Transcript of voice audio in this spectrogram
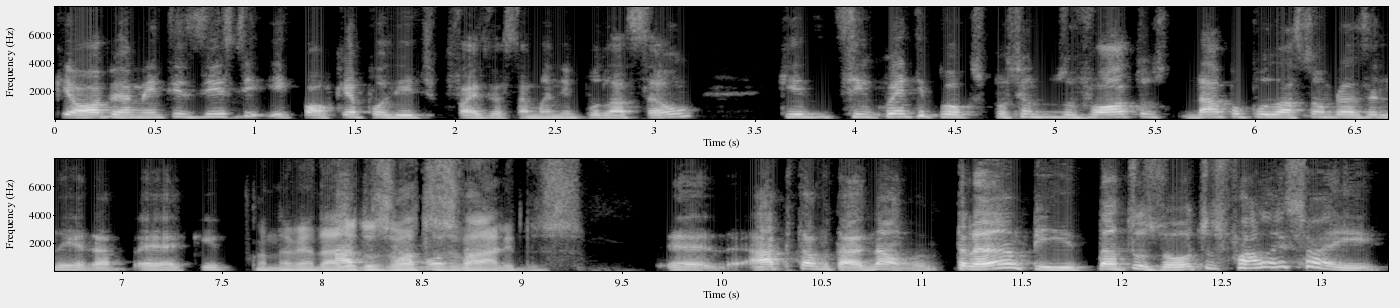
que obviamente existe e qualquer político faz essa manipulação que 50 e poucos por cento dos votos da população brasileira. É, que Quando na verdade é dos votos válidos. É, apta a votar. Não, Trump e tantos outros falam isso aí.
